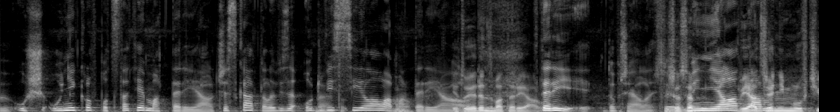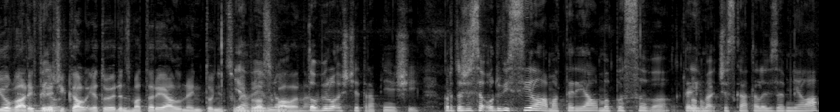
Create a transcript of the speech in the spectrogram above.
uh, už unikl v podstatě materiál. Česká televize odvysílala ne, to, materiál. Je to jeden z materiálů. Který, dobře, ale Slyšel jsem měla vyjádření tam, mluvčího vlády, který byl, říkal, je to jeden z materiálů, není to něco, by bylo schválené. No, to bylo ještě trapnější, protože se odvysílá materiál MPSV, který ano. Česká televize měla,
